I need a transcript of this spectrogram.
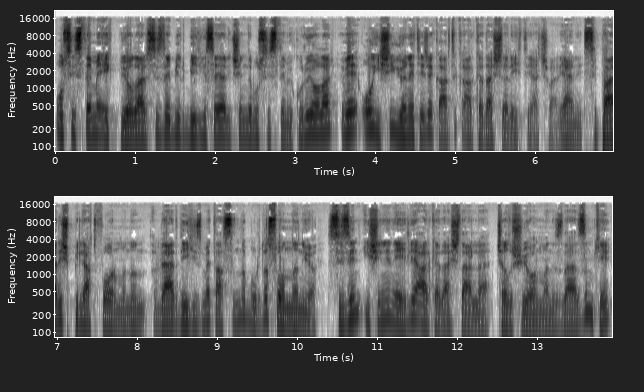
o sisteme ekliyorlar. Size bir bilgisayar içinde bu sistemi kuruyorlar ve o işi yönetecek artık arkadaşlara ihtiyaç var. Yani sipariş platformunun verdiği hizmet aslında burada sonlanıyor. Sizin işinin ehli arkadaşlarla çalışıyor olmanız lazım ki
